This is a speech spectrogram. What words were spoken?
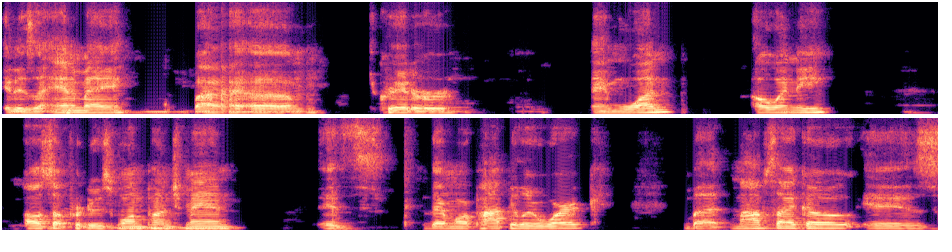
It is an anime by um, creator named One O N E also produced One Punch Man. It's their more popular work, but Mob Psycho is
